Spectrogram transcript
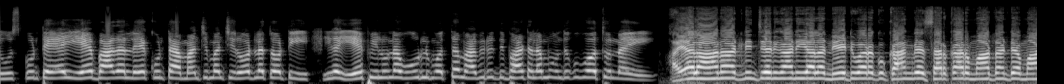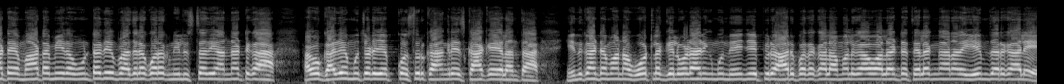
చూసుకుంటే ఏ బాధ లేకుండా మంచి మంచి రోడ్లతోటి ఇక ఏపీలున్న ఉన్న ఊర్లు మొత్తం అభివృద్ధి బాటల ముందుకు పోతున్నాయి. అయాల ఆనాటి నుంచే కానీ ఇవాళ నేటి వరకు కాంగ్రెస్ సర్కారు మాట అంటే మాటే మాట మీద ఉంటుంది ప్రజల కొరకు నిలుస్తుంది అన్నట్టుగా అవి గదే ముచ్చట చెప్పుకొస్తారు కాంగ్రెస్ కాకేయాలంతా. ఎందుకంటే మన ఓట్లకు గెలవడానికి ముందు ఏం చెప్పారు ఆరు పథకాలు అమలు కావాలంటే తెలంగాణలో ఏం జరగాలి?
